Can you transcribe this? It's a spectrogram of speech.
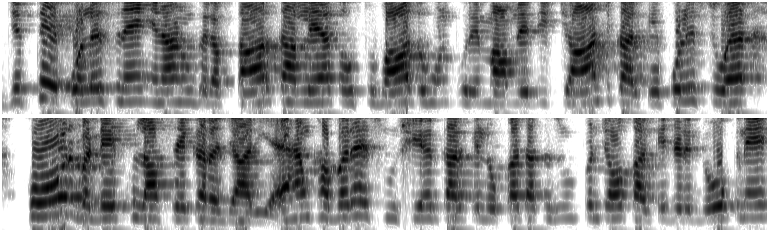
ਜਿੱਥੇ ਪੁਲਿਸ ਨੇ ਇਹਨਾਂ ਨੂੰ ਗ੍ਰਿਫਤਾਰ ਕਰ ਲਿਆ, ਤਾਂ ਉਸ ਤੋਂ ਬਾਅਦ ਹੁਣ ਪੂਰੇ ਮਾਮਲੇ ਦੀ ਜਾਂਚ ਕਰਕੇ ਪੁਲਿਸ ਜੋ ਹੈ ਹੋਰ ਵੱਡੇ ਖੁਲਾਸੇ ਕਰਨ ਜਾ ਰਹੀ ਹੈ। ਅਹਿਮ ਖਬਰ ਹੈ, ਇਸ ਨੂੰ ਸ਼ੇਅਰ ਕਰਕੇ ਲੋਕਾਂ ਤੱਕ ਜ਼ਰੂਰ ਪਹੁੰਚਾਓ ਤਾਂ ਕਿ ਜਿਹੜੇ ਲੋਕ ਨੇ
